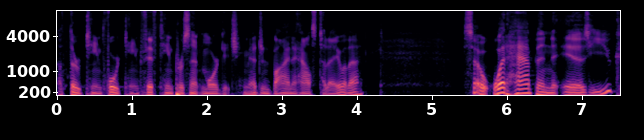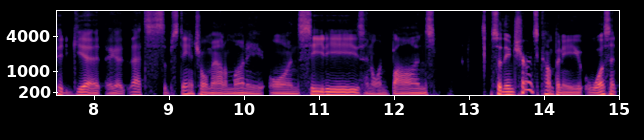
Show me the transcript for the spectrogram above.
a 13, 14, 15% mortgage. Imagine buying a house today with that. So what happened is you could get a, that substantial amount of money on CDs and on bonds. So the insurance company wasn't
